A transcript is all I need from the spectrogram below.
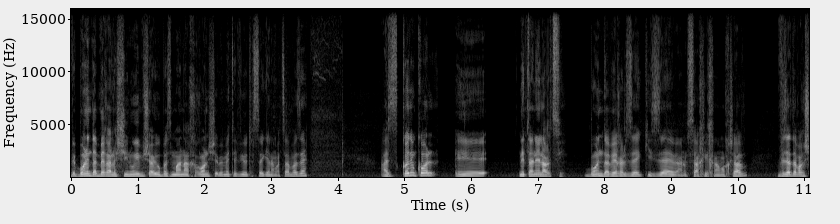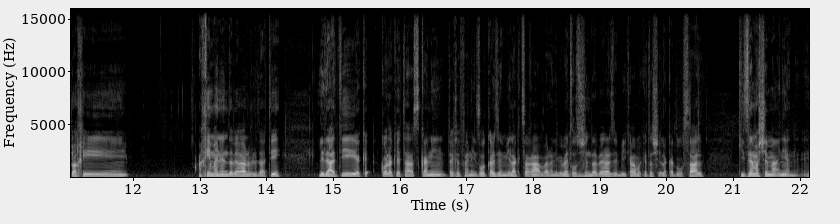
ובואו נדבר על השינויים שהיו בזמן האחרון, שבאמת הביאו את הסגל למצב הזה. אז קודם כל, אה, נתנאל ארצי, בואו נדבר על זה, כי זה הנושא הכי חם עכשיו, וזה הדבר שהוא הכי, הכי מעניין לדבר עליו לדעתי. לדעתי, כל הקטע העסקני, תכף אני אזרוק על זה מילה קצרה, אבל אני באמת רוצה שנדבר על זה בעיקר בקטע של הכדורסל, כי זה מה שמעניין אה,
